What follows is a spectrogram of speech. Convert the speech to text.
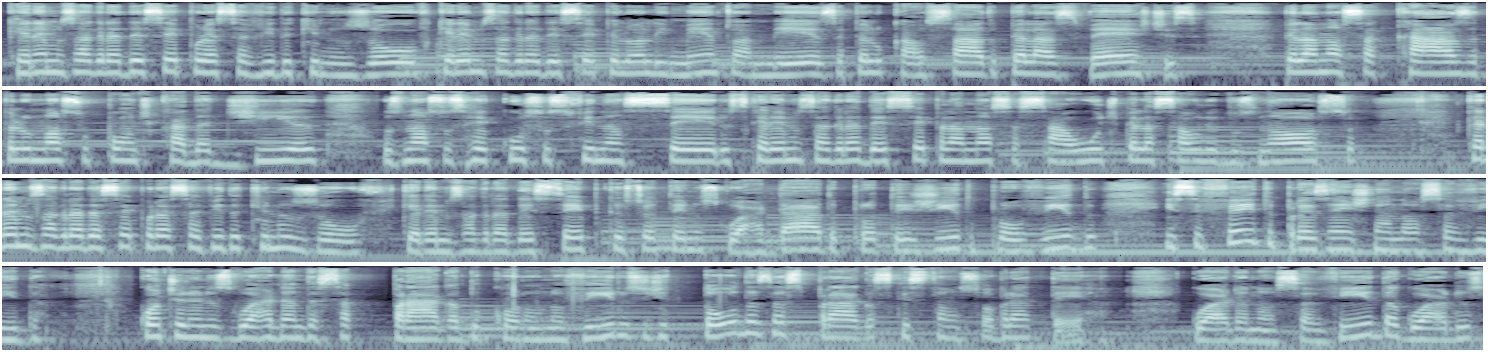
Queremos agradecer por essa vida que nos ouve, queremos agradecer pelo alimento à mesa, pelo calçado, pelas vestes, pela nossa casa, pelo nosso pão de cada dia, os nossos recursos financeiros. Queremos agradecer pela nossa saúde, pela saúde dos nossos. Queremos agradecer por essa vida que nos ouve. Queremos agradecer porque o Senhor tem nos guardado, protegido, provido e se feito presente na nossa vida. Continue nos guardando dessa praga do coronavírus e de todas as pragas que estão sobre a terra. Guarda a nossa vida, guarda os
